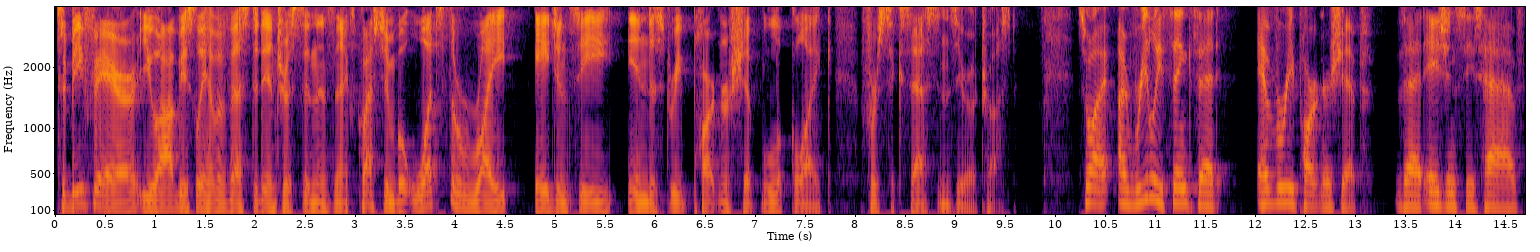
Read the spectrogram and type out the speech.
to be fair, you obviously have a vested interest in this next question, but what's the right agency industry partnership look like for success in zero trust? So, I, I really think that every partnership that agencies have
